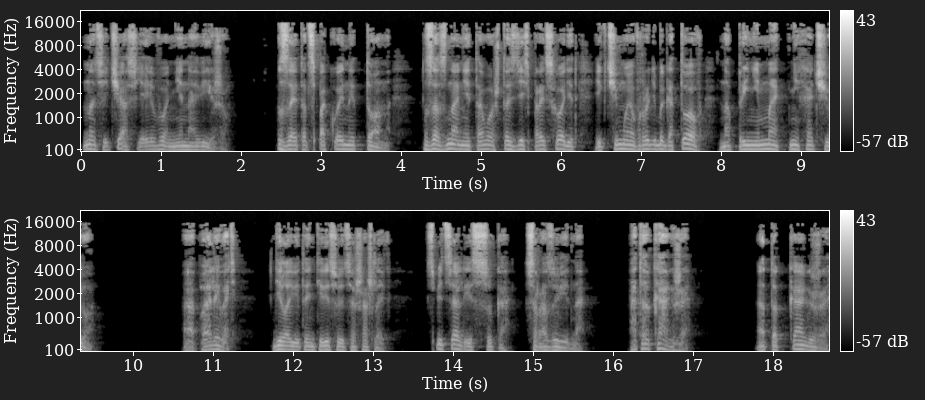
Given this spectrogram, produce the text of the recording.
Но сейчас я его ненавижу. За этот спокойный тон, за знание того, что здесь происходит и к чему я вроде бы готов, но принимать не хочу. «Опаливать?» — деловито интересуется шашлык. «Специалист, сука, сразу видно». «А то как же?» «А то как же?»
